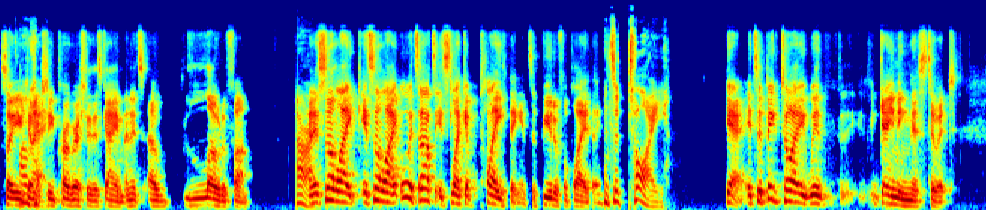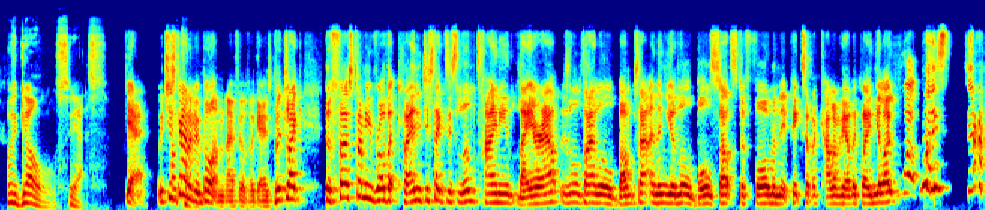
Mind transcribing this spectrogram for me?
So you can actually progress through this game, and it's a load of fun. All And it's not like it's not like oh, it's art. It's like a plaything. It's a beautiful plaything. It's a toy Yeah, it's a big toy with gamingness to it. with goals. Yes. Yeah, which is kind of important, I feel, for games. But like the first time you roll that plane, it just takes this little tiny layer out, there's little tiny little bumps out, and then your little ball starts to form, and it picks up the color of the other plane. You're like, what? What is? Ah!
